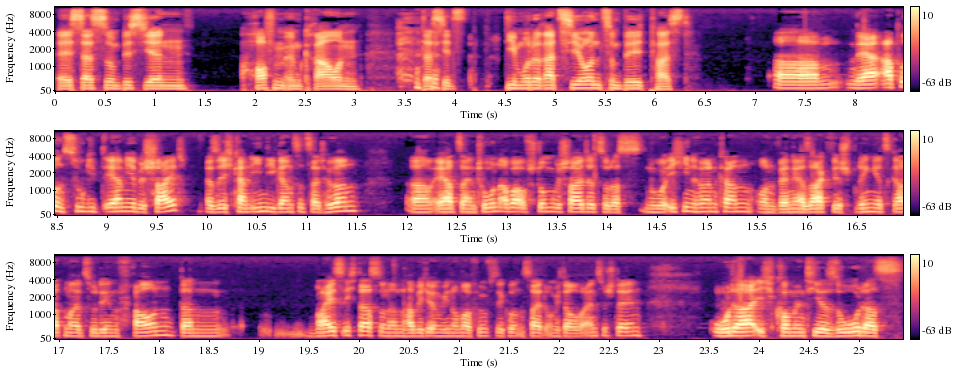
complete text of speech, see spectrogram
äh, ist das so ein bisschen Hoffen im Grauen, dass jetzt die Moderation zum Bild passt? Ähm, ja, ab und zu gibt er mir Bescheid. Also ich kann ihn die ganze Zeit hören. Äh, er hat seinen Ton aber auf stumm geschaltet, sodass nur ich ihn hören kann. Und wenn er sagt, wir springen jetzt gerade mal zu den Frauen, dann weiß ich das und dann habe ich irgendwie nochmal fünf Sekunden Zeit, um mich darauf einzustellen. Oder ich kommentiere so, dass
